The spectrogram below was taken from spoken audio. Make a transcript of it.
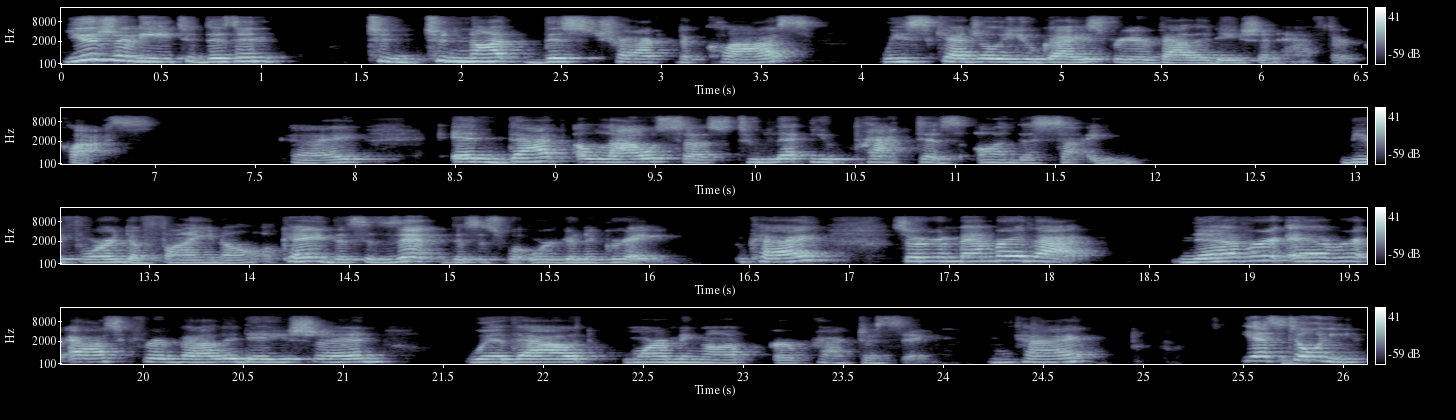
Usually to doesn't to, to not distract the class, we schedule you guys for your validation after class. Okay. And that allows us to let you practice on the side before the final. Okay, this is it. This is what we're going to grade. Okay, so remember that never ever ask for validation without warming up or practicing. Okay, yes, Tony.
